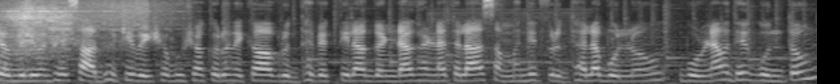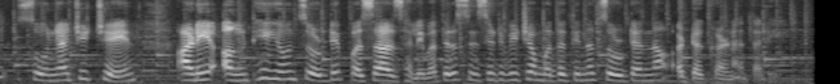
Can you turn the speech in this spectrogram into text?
डोंबिवलीमध्ये साधूची वेशभूषा करून एका वृद्ध व्यक्तीला गंडा घालण्यात आला. संबंधित वृद्धाला बोलवून बोलण्यामध्ये गुंतवून सोन्याची चेन आणि अंगठी घेऊन चोरटे पसार झाले. मात्र सीसीटीव्हीच्या मदतीनं चोरट्यांना अटक करण्यात आली.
